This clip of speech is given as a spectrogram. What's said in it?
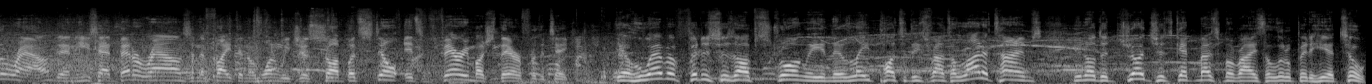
Of the round, and he's had better rounds in the fight than the one we just saw, but still, it's very much there for the taking. Yeah, whoever finishes off strongly in the late parts of these rounds, a lot of times, you know, the judges get mesmerized a little bit here too.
